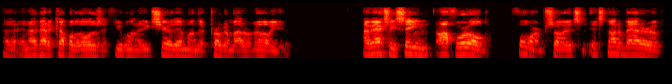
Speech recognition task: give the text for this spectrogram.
uh, and I've had a couple of those. If you want to share them on the program, I don't know. You, I've actually seen off-world form. So it's it's not a matter of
